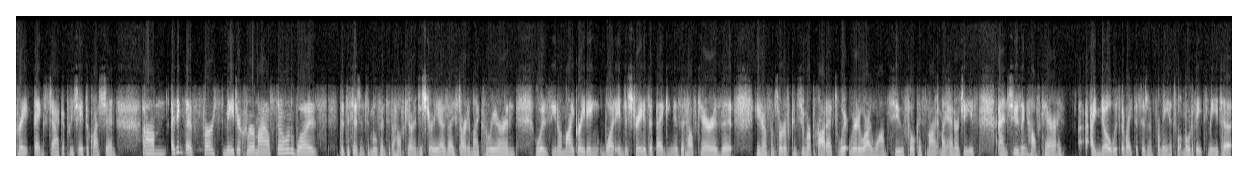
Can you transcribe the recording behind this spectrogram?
Great. Thanks, Jack. Appreciate the question. Um, I think the first major career milestone was the decision to move into the healthcare industry as I started my career and was, you know, migrating what industry is it banking, is it healthcare, is it, you know, some sort of consumer product, where where do I want to focus my my energies and choosing healthcare I, I know was the right decision for me. It's what motivates me to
